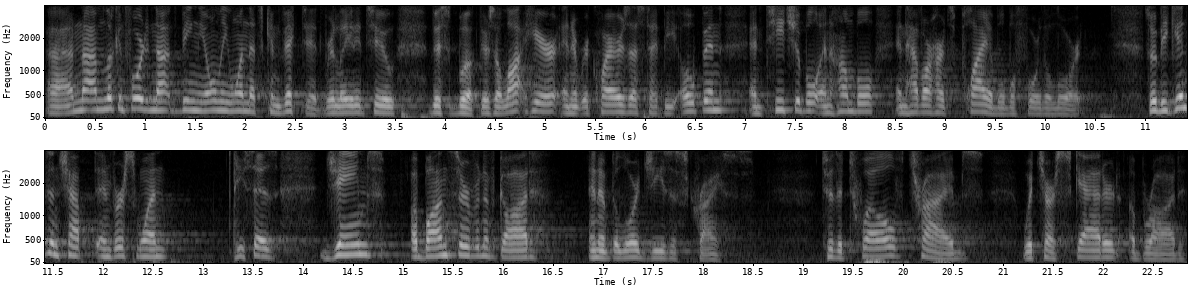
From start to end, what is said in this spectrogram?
Uh, I'm, not, I'm looking forward to not being the only one that's convicted related to this book. There's a lot here, and it requires us to be open and teachable and humble and have our hearts pliable before the Lord. So it begins in, chapter, in verse 1 he says, James, a bondservant of God and of the Lord Jesus Christ, to the 12 tribes which are scattered abroad,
